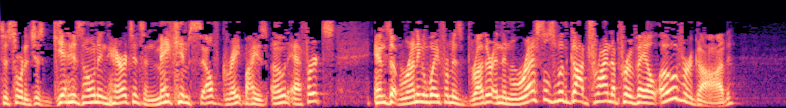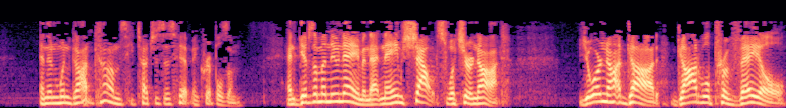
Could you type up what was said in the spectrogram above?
to sort of just get his own inheritance and make himself great by his own efforts. Ends up running away from his brother and then wrestles with God trying to prevail over God. And then when God comes, he touches his hip and cripples him and gives him a new name and that name shouts what you're not. You're not God. God will prevail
